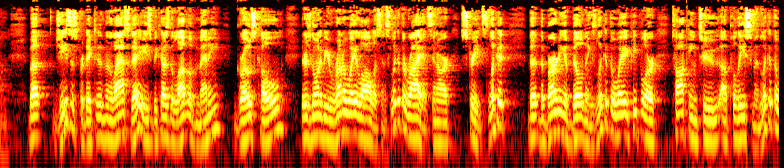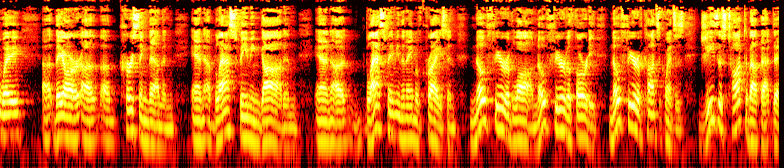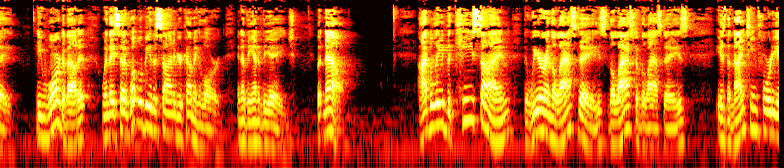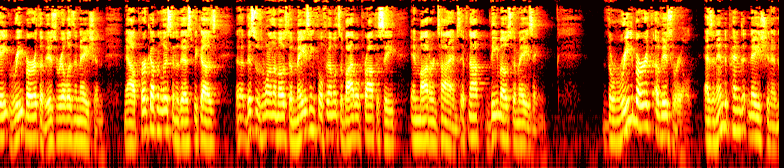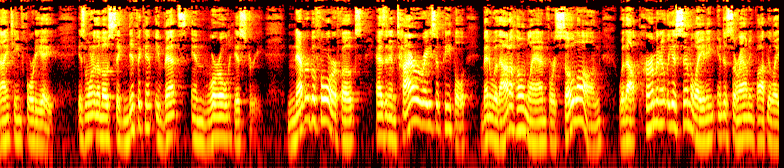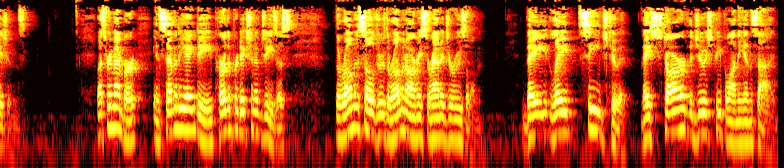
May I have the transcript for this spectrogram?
But Jesus predicted in the last days, because the love of many grows cold, there's going to be runaway lawlessness. Look at the riots in our streets. Look at the, the burning of buildings. Look at the way people are talking to uh, policemen. Look at the way uh, they are uh, uh cursing them and and uh, blaspheming God and and uh, blaspheming the name of Christ and no fear of law, no fear of authority, no fear of consequences. Jesus talked about that day. He warned about it when they said, What will be the sign of your coming, Lord, and of the end of the age? But now, I believe the key sign that we are in the last days, the last of the last days, is the 1948 rebirth of Israel as a nation. Now, perk up and listen to this because uh, this was one of the most amazing fulfillments of Bible prophecy in modern times, if not the most amazing. The rebirth of Israel as an independent nation in 1948 is one of the most significant events in world history. Never before, folks, has an entire race of people been without a homeland for so long without permanently assimilating into surrounding populations. Let's remember, in 70 AD, per the prediction of Jesus, the Roman soldiers, the Roman army surrounded Jerusalem. They laid siege to it. They starved the Jewish people on the inside.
